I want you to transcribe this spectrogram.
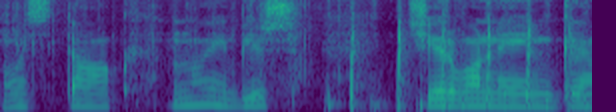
Ось так. Ну і більш червоненьке.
